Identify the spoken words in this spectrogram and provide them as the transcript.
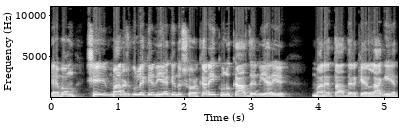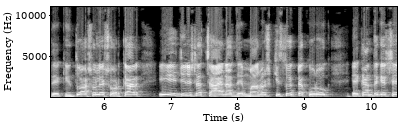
এবং সেই মানুষগুলোকে নিয়ে কিন্তু সরকারি কোনো কাজে নিয়ে মানে তাদেরকে লাগিয়ে দেয়। কিন্তু আসলে সরকার এই জিনিসটা চায় না যে মানুষ কিছু একটা করুক, এখান থেকে সে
